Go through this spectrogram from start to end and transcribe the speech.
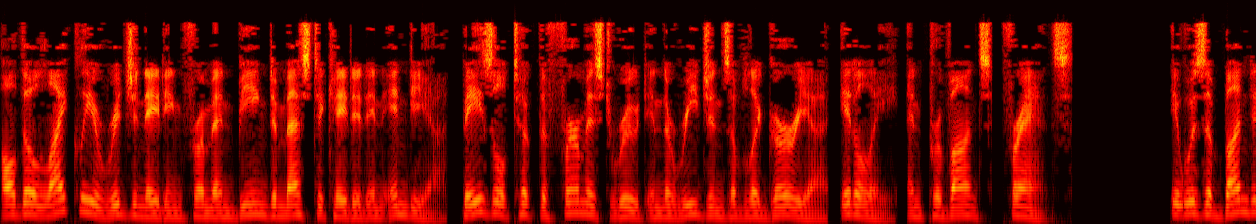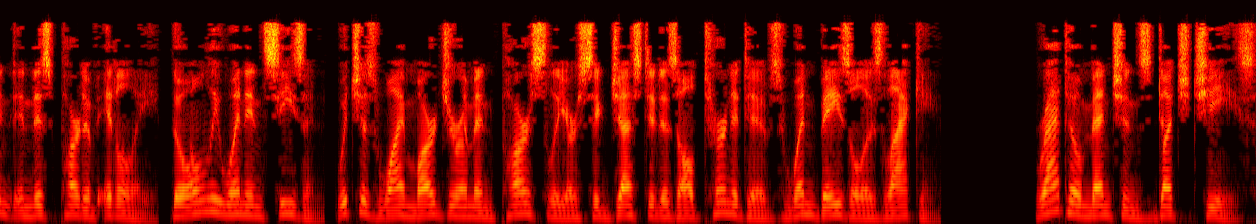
Although likely originating from and being domesticated in India, basil took the firmest root in the regions of Liguria, Italy, and Provence, France. It was abundant in this part of Italy, though only when in season, which is why marjoram and parsley are suggested as alternatives when basil is lacking. Ratto mentions Dutch cheese,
